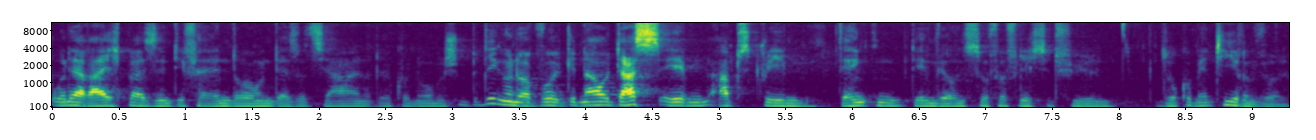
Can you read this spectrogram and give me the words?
unerreichbar sind die Veränderungen der sozialen und ökonomischen Bedingungen, obwohl genau das eben Upstream-Denken, dem wir uns so verpflichtet fühlen, dokumentieren würde.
